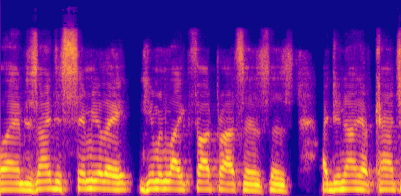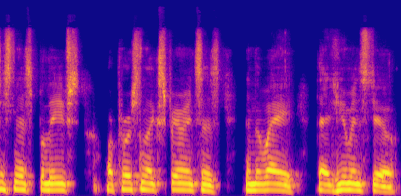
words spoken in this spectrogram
While I am designed to simulate human like thought processes, I do not have consciousness, beliefs, or personal experiences in the way that humans do.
